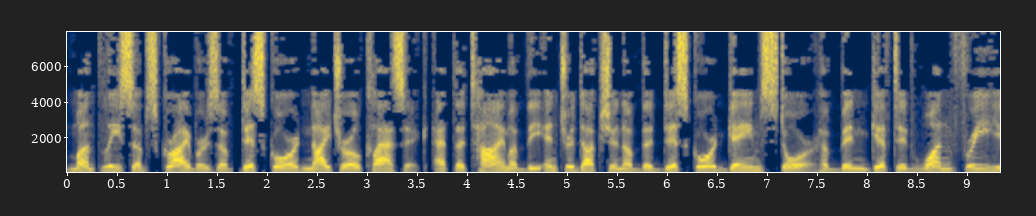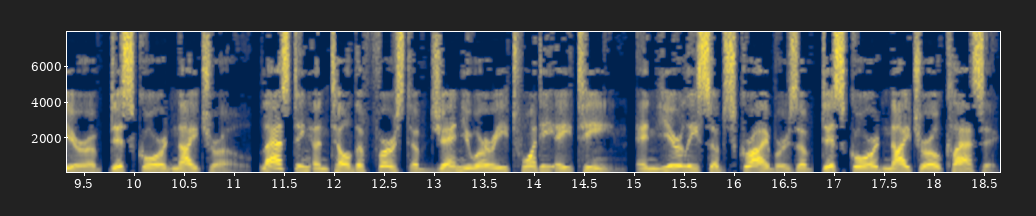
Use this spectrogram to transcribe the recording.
Monthly subscribers of Discord Nitro Classic at the time of the introduction of the Discord Games Store have been gifted one free year of Discord Nitro, lasting until 1 January 2018, and yearly subscribers of Discord Nitro Classic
